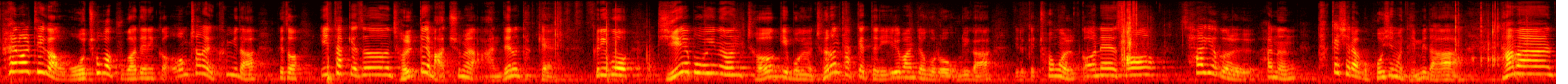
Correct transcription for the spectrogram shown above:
페널티가 5초가 부과되니까 엄청나게 큽니다. 그래서 이 타켓은 절대 맞추면 안 되는 타켓. 그리고 뒤에 보이는 저기 보이는 저런 타켓들이 일반적으로 우리가 이렇게 총을 꺼내서 사격을 하는 타켓이라고 보시면 됩니다. 다만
